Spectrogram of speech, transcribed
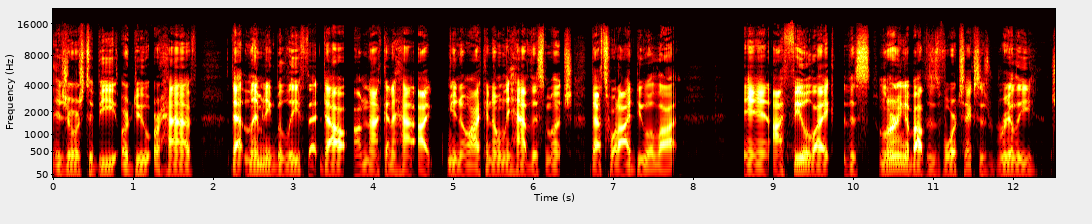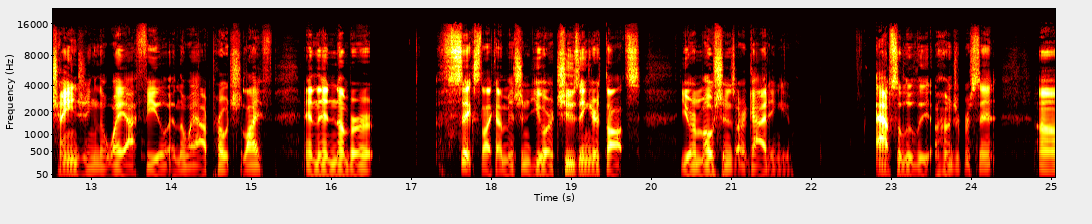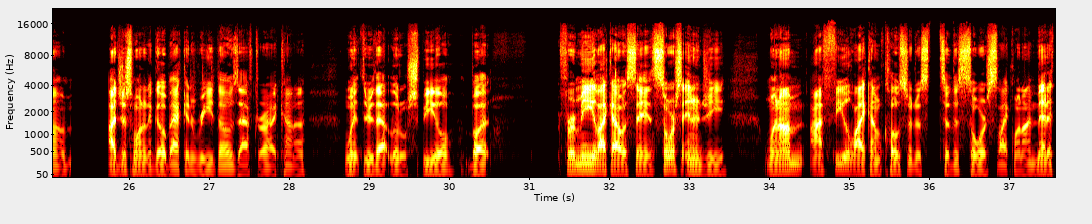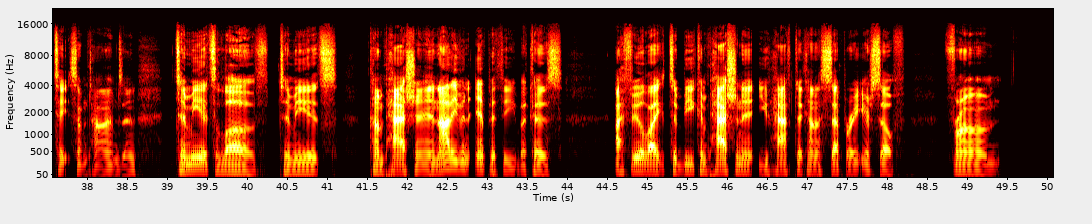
is yours to be or do or have. That limiting belief, that doubt, I'm not going to have, I, you know, I can only have this much. That's what I do a lot. And I feel like this learning about this vortex is really changing the way I feel and the way I approach life. And then number six, like I mentioned, you are choosing your thoughts, your emotions are guiding you. Absolutely, 100%. Um, I just wanted to go back and read those after I kind of went through that little spiel. But for me, like I was saying, source energy when I'm I feel like I'm closer to to the source like when I meditate sometimes and to me it's love to me it's compassion and not even empathy because I feel like to be compassionate you have to kind of separate yourself from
